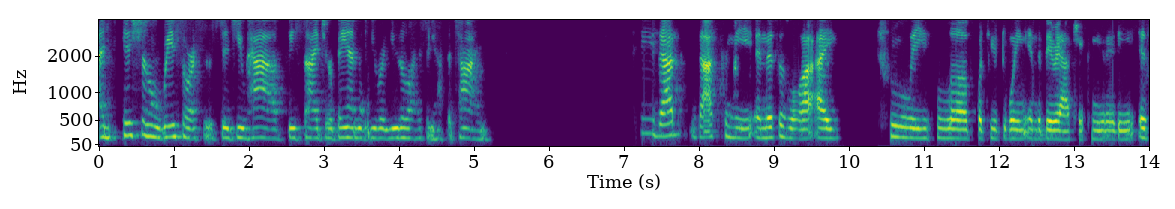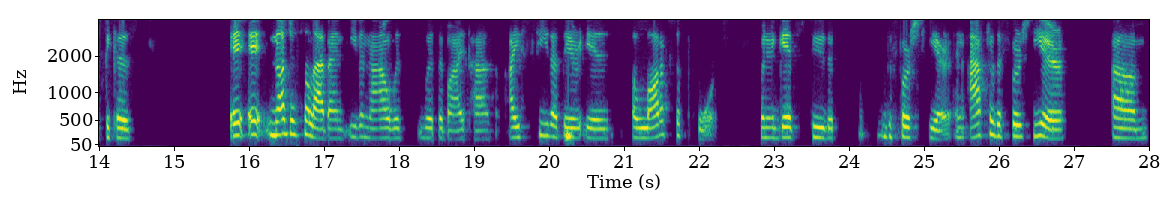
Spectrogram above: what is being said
additional resources did you have besides your band that you were utilizing at the time? See that that to me, and this is why I truly love what you're doing in the bariatric community, is because it, it not just the lab and even now with with the bypass, I see that there is a lot of support when it gets to the the first year, and after the first year, um,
